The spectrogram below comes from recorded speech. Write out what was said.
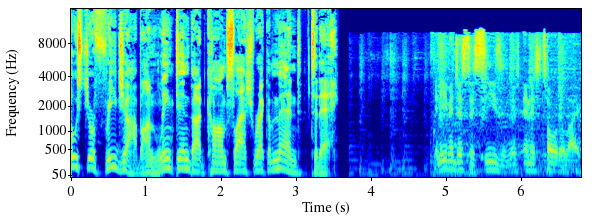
Post your free job on LinkedIn.com slash recommend today. And even just the season and its total, like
